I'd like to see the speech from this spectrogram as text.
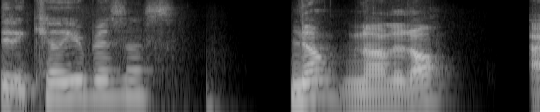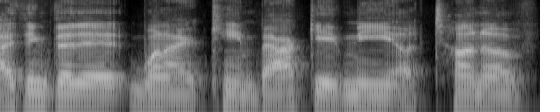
Did it kill your business? No, not at all. I think that it, when I came back, gave me a ton of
